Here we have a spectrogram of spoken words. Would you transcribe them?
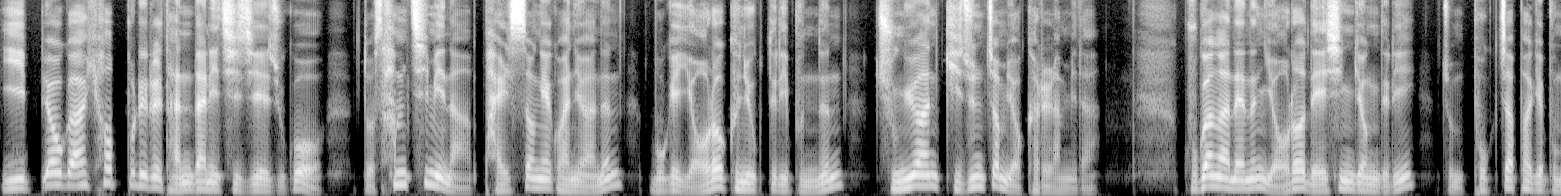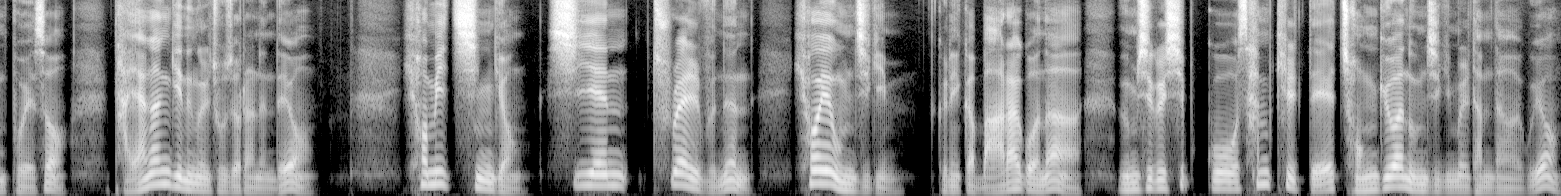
이 뼈가 혀뿌리를 단단히 지지해주고 또 삼침이나 발성에 관여하는 목의 여러 근육들이 붙는 중요한 기준점 역할을 합니다. 구강 안에는 여러 내신경들이 좀 복잡하게 분포해서 다양한 기능을 조절하는데요. 혀밑신경 CN12는 혀의 움직임, 그러니까 말하거나 음식을 씹고 삼킬 때의 정교한 움직임을 담당하고요.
